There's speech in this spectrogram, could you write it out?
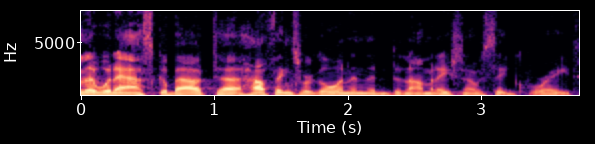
of them would ask about uh, how things were going in the denomination. I would say, great.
